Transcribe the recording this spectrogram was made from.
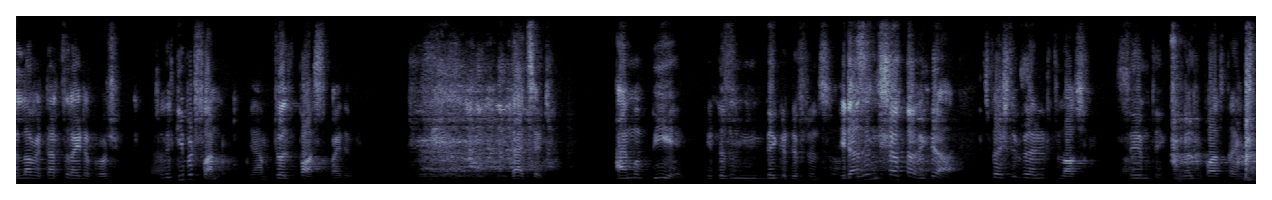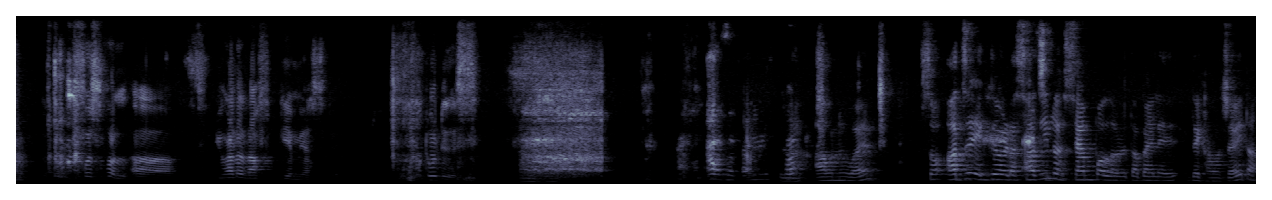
i love it. That's the right approach. So we'll keep it fun. Yeah, I'm 12th past, by the way. That's it. I'm a BA. It doesn't make a difference. Though. It doesn't? yeah. Especially because I did philosophy. Same thing. 12th past I First of all, uh, you had a rough game yesterday. Who told you this? आउनुभयो सो अझै एक दुईवटा सजिलो स्याम्पलहरू तपाईँले देखाउँछ है त।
